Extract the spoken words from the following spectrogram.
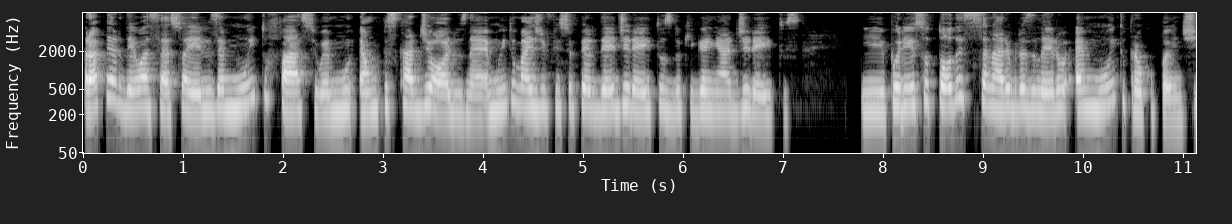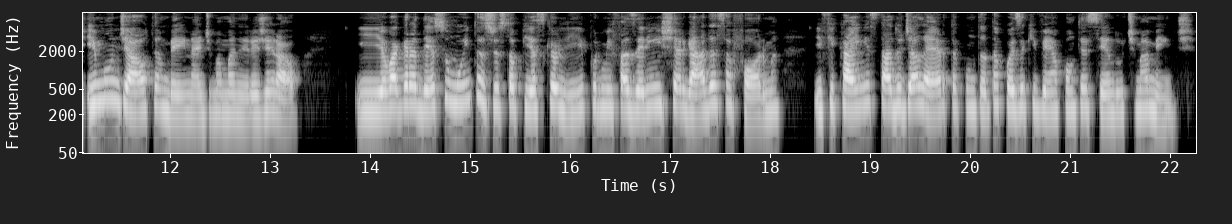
para perder o acesso a eles é muito fácil, é, mu é, um piscar de olhos, né? É muito mais difícil perder direitos do que ganhar direitos. E por isso todo esse cenário brasileiro é muito preocupante e mundial também, né, de uma maneira geral. E eu agradeço muito as distopias que eu li por me fazerem enxergar dessa forma e ficar em estado de alerta com tanta coisa que vem acontecendo ultimamente.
